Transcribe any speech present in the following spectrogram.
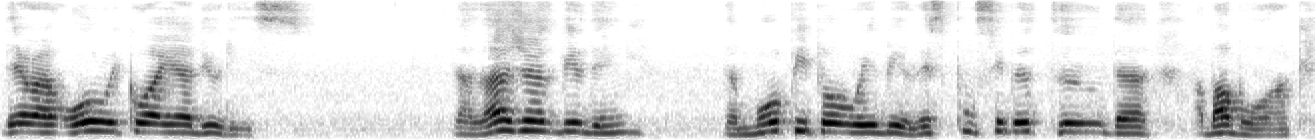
There are all required duties. The larger building, the more people will be responsible to the above work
